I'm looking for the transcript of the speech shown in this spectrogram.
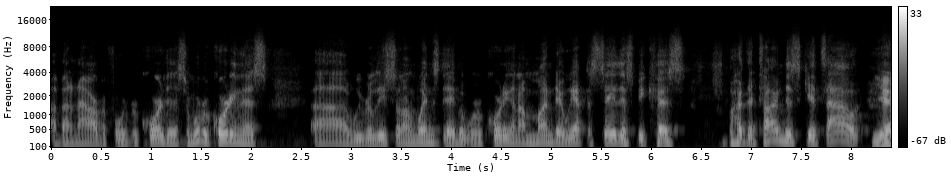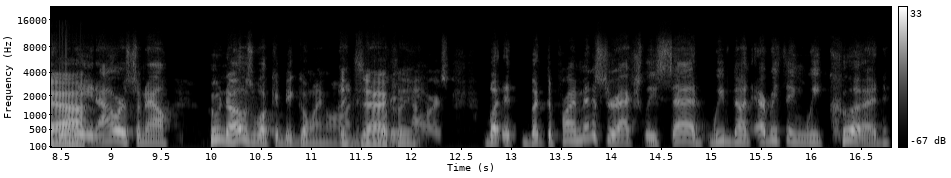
about an hour before we recorded this, and we're recording this. Uh, we released it on Wednesday, but we're recording it on Monday. We have to say this because by the time this gets out, yeah, eight hours from now, who knows what could be going on exactly hours but it but the prime minister actually said we've done everything we could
